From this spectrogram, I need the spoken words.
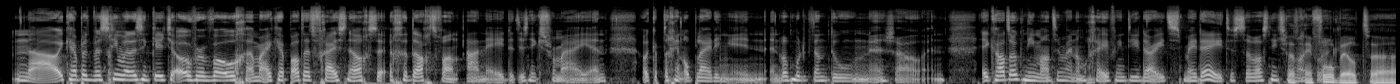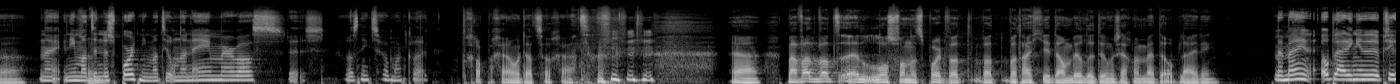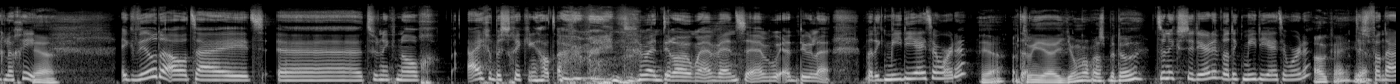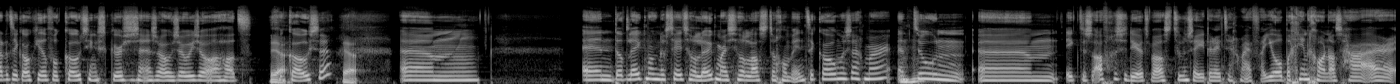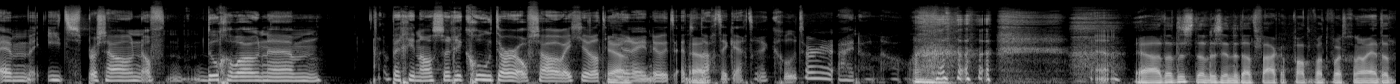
Nou, ik heb het misschien wel eens een keertje overwogen, maar ik heb altijd vrij snel gedacht van, ah nee, dit is niks voor mij en oh, ik heb er geen opleiding in en wat moet ik dan doen en zo. En ik had ook niemand in mijn omgeving die daar iets mee deed, dus dat was niet zo dat makkelijk. geen voorbeeld. Uh, nee, niemand in de sport, niemand die ondernemer was, dus dat was niet zo makkelijk. Wat grappig hè, hoe dat zo gaat. ja, maar wat, wat uh, los van het sport, wat, wat, wat had je dan willen doen, zeg maar, met de opleiding? Met mijn opleiding in de psychologie? Ja. Ik wilde altijd, uh, toen ik nog eigen beschikking had over mijn, mijn dromen en wensen en, en doelen, wilde ik mediator worden. Ja, toen je jonger was bedoel je? Toen ik studeerde wilde ik mediator worden. Oké, okay, Dus ja. vandaar dat ik ook heel veel coachingscursussen en zo sowieso al had ja. gekozen. Ja. Um, en dat leek me ook nog steeds heel leuk, maar het is heel lastig om in te komen, zeg maar. En Mhm. toen um, ik dus afgestudeerd was, toen zei iedereen tegen mij van... joh, begin gewoon als HRM iets persoon of doe gewoon... Um, beginnen als recruiter of zo, weet je, wat Ja. iedereen doet. En toen Ja. dacht ik echt, recruiter? I don't know. Ja, dat is, dat is inderdaad vaak een pad wat wordt genomen. En dat,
